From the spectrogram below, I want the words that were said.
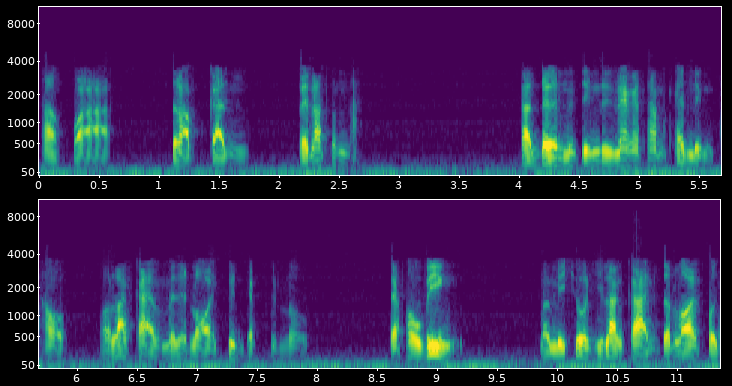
เท้าขวาสลับกันไปรับน้ำหนัก การเดินมันจึงมีแรงกระทำแค่หนึ่งเท่า เพราะร่างกายมันไม่ได้ลอยขึ้นจากพื้นโลก แต่พอวิ่งมันมีช่วงที่ร่างกายมันจะลอยพ้น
